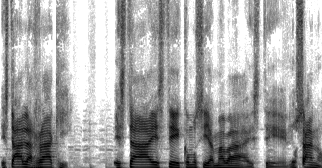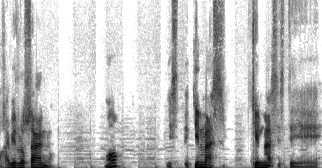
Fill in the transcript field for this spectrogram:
está Alarraqui, está este, ¿cómo se llamaba? Este, Lozano, Javier Lozano, ¿no? Este, ¿quién más? ¿Quién más? Este,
